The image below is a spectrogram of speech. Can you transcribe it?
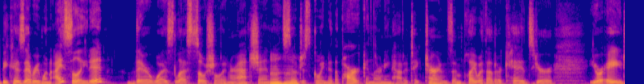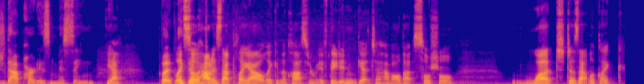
because everyone isolated there was less social interaction and so just going to the park and learning how to take turns and play with other kids your your age that part is missing Yeah. But like so how does that play out like in the classroom? If they didn't get to have all that social what does that look like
